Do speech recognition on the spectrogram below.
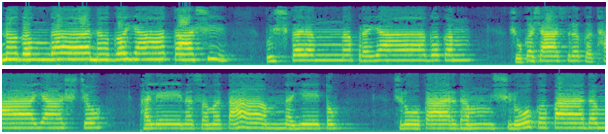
न गङ्गा न गया काशी पुष्करम् न प्रयागकम्। शुकशास्त्रकथायाश्च फलेन समताम् नयेतु श्लोकार्धम् श्लोकपादम्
